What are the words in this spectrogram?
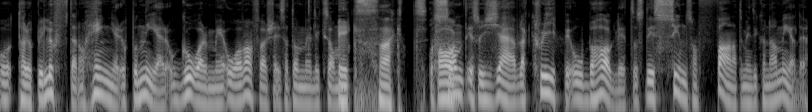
och tar upp i luften och hänger upp och ner och går med ovanför sig så att de är liksom Exakt. och Ja, sånt är så jävla creepy och obehagligt och så det är synd som fan att de inte kunde ha med det.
